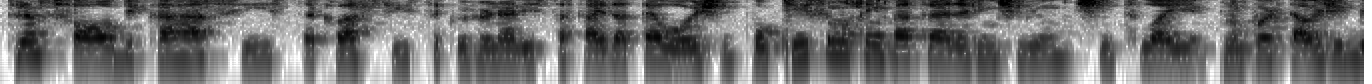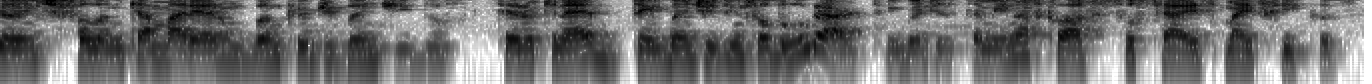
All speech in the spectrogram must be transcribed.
transfóbica, racista, classista que o jornalista faz até hoje. Pouquíssimo tempo atrás a gente viu um título aí num portal gigante falando que a Maré era um bunker de bandidos, sendo que, né, tem bandido em todo lugar. Tem bandido também nas classes sociais mais ricas.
